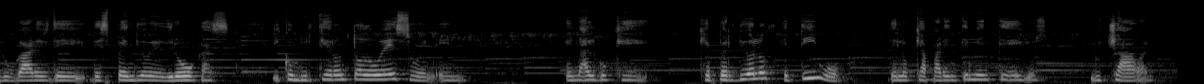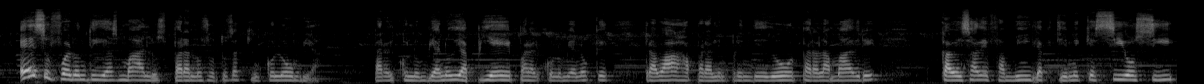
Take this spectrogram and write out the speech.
lugares de, expendio de drogas y convirtieron todo eso en, en, algo que, que perdió el objetivo de lo que aparentemente ellos luchaban. Esos fueron días malos para nosotros aquí en Colombia, para el colombiano de a pie, para el colombiano que trabaja, para el emprendedor, para la madre cabeza de familia que tiene que sí o sí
